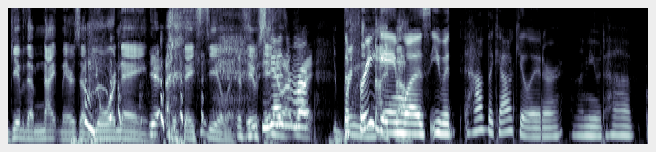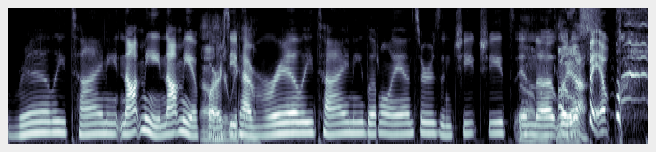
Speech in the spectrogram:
give them nightmares of your name Yeah. if they steal it. If you It- steal guys it, remember- right? you the free knife game out. was you would have the calculator and then you would have really tiny not me not me of Oh, course. You'd have really tiny little answers and cheat sheets Oh in my the God. little yeah. pamphlet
